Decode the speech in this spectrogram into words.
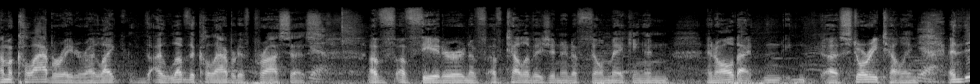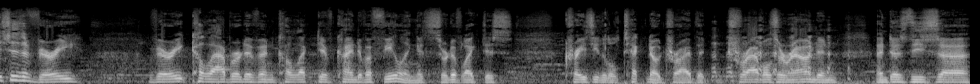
I'm a collaborator. I like I love the collaborative process Yeah. of, of theater and of, of television and of filmmaking and and all that uh, storytelling. Yeah. And this is a very very collaborative and collective kind of a feeling. It's sort of like this crazy little techno tribe that travels around and, and does these uh,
